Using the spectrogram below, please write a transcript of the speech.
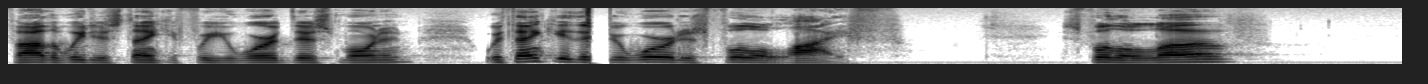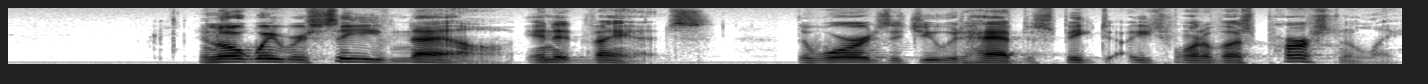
Father, we just thank you for your word this morning. We thank you that your word is full of life, it's full of love. And Lord, we receive now in advance the words that you would have to speak to each one of us personally.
